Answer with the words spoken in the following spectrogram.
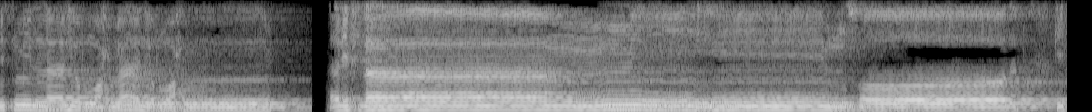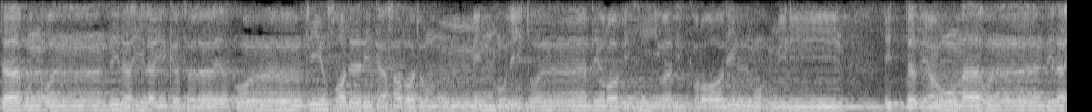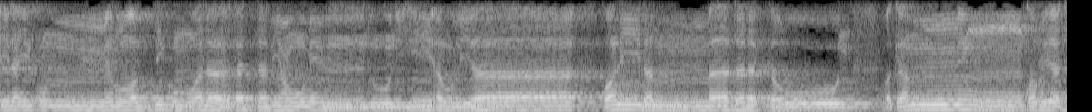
بسم الله الرحمن الرحيم. ألف لام صاد. كتاب أنزل إليك فلا يكن في صدرك حرج اتبعوا ما أنزل إليكم من ربكم ولا تتبعوا من دونه أولياء قليلا ما تذكرون وكم من قرية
